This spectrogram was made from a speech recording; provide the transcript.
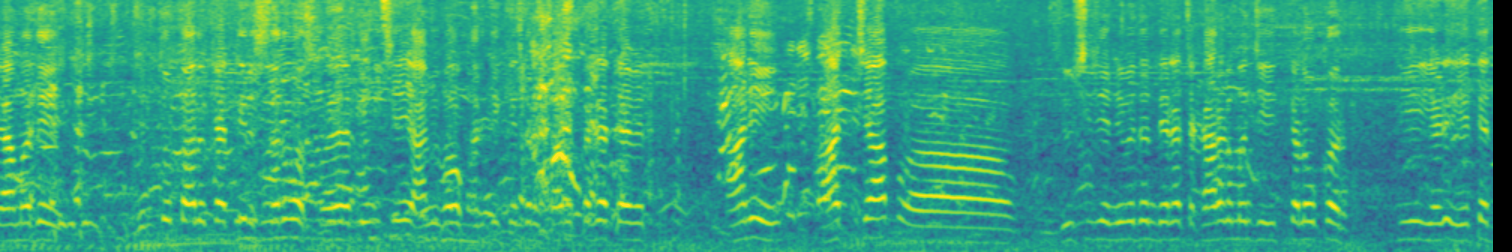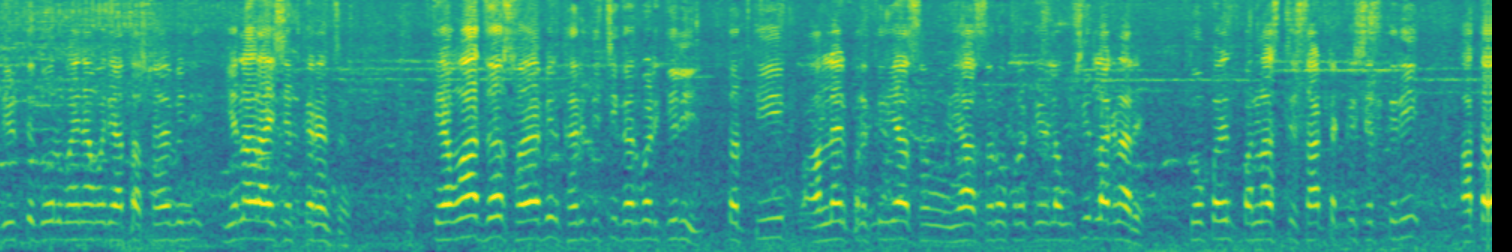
त्यामध्ये जिंतूर तालुक्यातील सर्व सोयाबीनचे हमीभाव खरेदी केंद्र चालू करण्यात यावेत. आणि आजच्या दिवशी जे निवेदन देण्याचं कारण म्हणजे इतक्या लवकर की ये- येत्या दीड ते दोन महिन्यामध्ये आता सोयाबीन येणार आहे शेतकऱ्यांचं. तेव्हा जर सोयाबीन खरेदीची गडबड केली तर ती ऑनलाईन प्रक्रिया ह्या सर्व प्रक्रियेला उशीर लागणार आहे. तोपर्यंत पन्नास ते साठ टक्के शेतकरी आता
